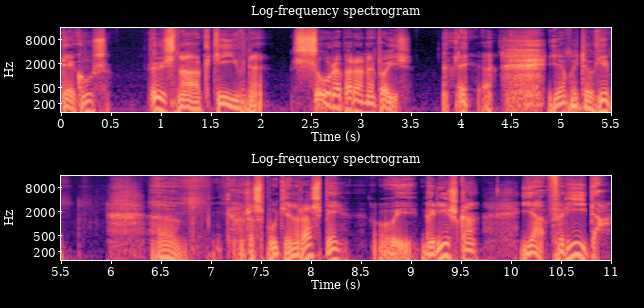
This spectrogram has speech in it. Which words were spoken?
tegus, üsna aktiivne, suurepärane poiss ja, ja muidugi äh, Rasputin Raspi või Griška ja Frida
